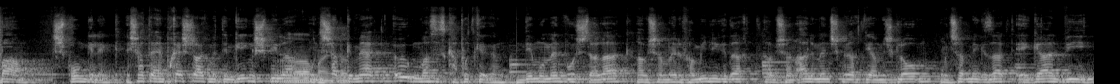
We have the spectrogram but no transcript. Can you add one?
bam, Sprunggelenk. Ich hatte einen Pressschlag mit dem Gegenspieler oh und ich habe gemerkt, irgendwas ist kaputt gegangen. In dem Moment, wo ich da lag, habe ich an meine Familie gedacht, habe ich an alle Menschen gedacht, die an mich glauben. Und ich habe mir gesagt, egal wie,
